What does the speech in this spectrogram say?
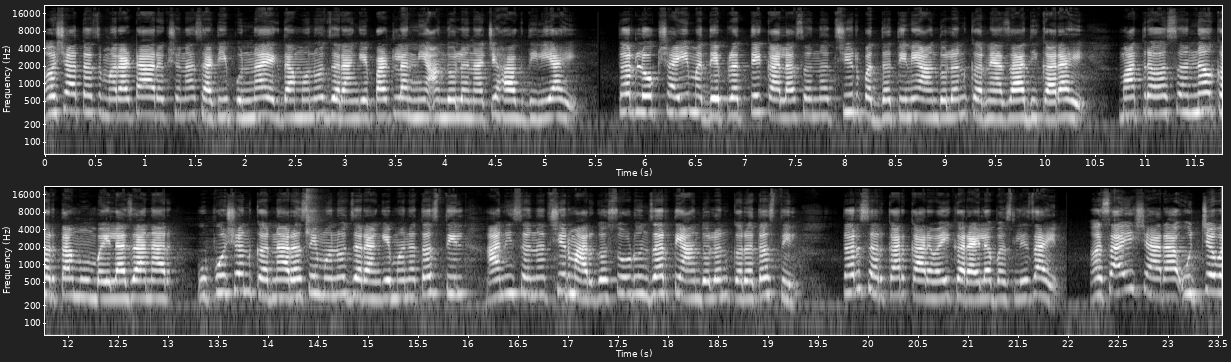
अशातच मराठा आरक्षणासाठी पुन्हा एकदा मनोज जरांगे पाटलांनी आंदोलनाची हाक दिली आहे. तर लोकशाहीमध्ये प्रत्येकाला सनदशीर पद्धतीने आंदोलन करण्याचा अधिकार आहे. मात्र असं न करता मुंबईला जाणार उपोषण करणार असे मनोज जरांगे म्हणत असतील आणि सनदशीर मार्ग सोडून जर ते आंदोलन करत असतील तर सरकार कारवाई करायला बसलेच आहे. असा इशारा उच्च व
